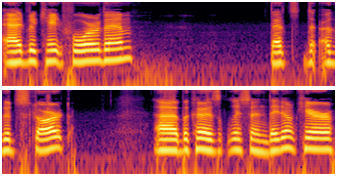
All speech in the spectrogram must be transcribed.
advocate for them. That's a good start. Uh, because, listen, they don't care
